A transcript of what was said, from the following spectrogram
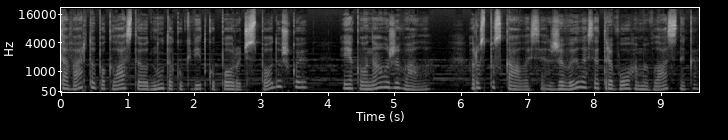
Та варто покласти одну таку квітку поруч з подушкою, як вона оживала, розпускалася, живилася тривогами власника,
